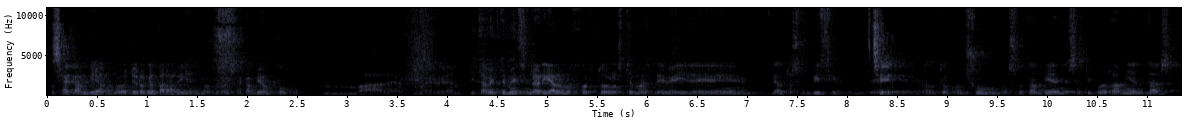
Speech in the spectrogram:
pues ha cambiado, ¿no? Yo creo que para bien, ¿no? Pero se ha cambiado un poco. Mm, vale, muy bien. Y también te mencionaría a lo mejor todos los temas de BI de, de autoservicio, de autoconsumo. Eso también, ese tipo de herramientas.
